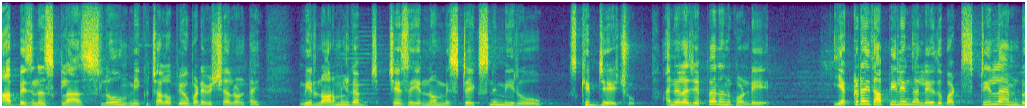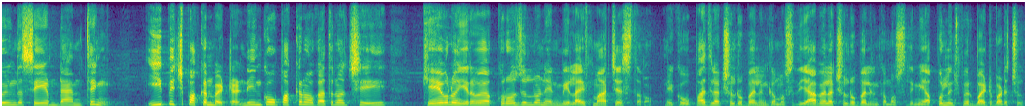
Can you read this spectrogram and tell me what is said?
ఆ బిజినెస్ క్లాస్లో మీకు చాలా ఉపయోగపడే విషయాలు ఉంటాయి. మీరు నార్మల్గా చేసే ఎన్నో మిస్టేక్స్ని మీరు స్కిప్ చేయొచ్చు. అని ఇలా చెప్పాను అనుకోండి ఎక్కడైతే అపీలింగ్గా లేదు but still I'm doing the same damn thing ఈ పిచ్ పక్కన పెట్టండి. ఇంకో పక్కన ఒక అతను వచ్చి కేవలం ఇరవై ఒక్క రోజుల్లో నేను మీ లైఫ్ మార్చేస్తాను. మీకు పది లక్షల రూపాయల ఇన్కమ్ వస్తుంది యాభై లక్షల రూపాయల ఇన్కమ్ వస్తుంది మీ అప్పుల నుంచి మీరు బయటపడచ్చు.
